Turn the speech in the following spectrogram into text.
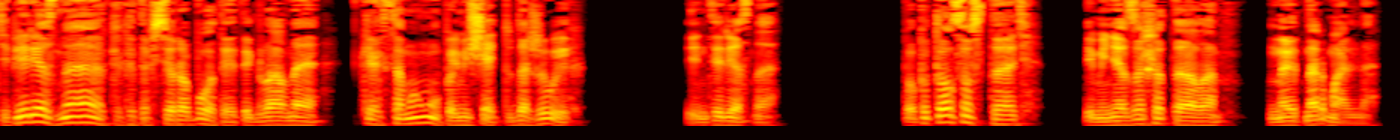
Теперь я знаю, как это все работает, и главное, как самому помещать туда живых. Интересно. Попытался встать, и меня зашатало, но это нормально.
